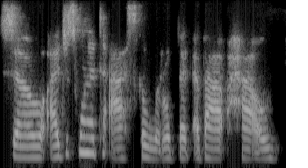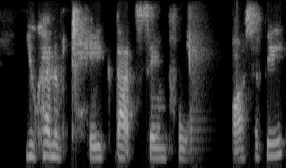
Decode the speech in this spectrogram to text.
So I just wanted to ask a little bit about how you kind of take that same philosophy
